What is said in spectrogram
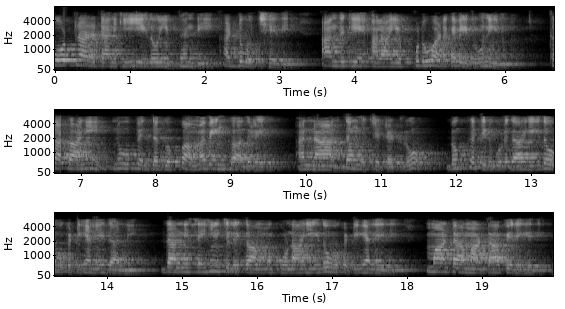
పోట్లాడటానికి ఏదో ఇబ్బంది అడ్డు వచ్చేది. అందుకే అలా ఎప్పుడూ అడగలేదు నేను. కా- కానీ నువ్వు పెద్ద గొప్ప అమ్మవేం కాదులే అన్న అర్థం వచ్చేటట్లు డొక్క తిరుగుడుగా ఏదో ఒకటి అనేదాన్ని. దాన్ని సహించలేక అమ్మ కూడా ఏదో ఒకటి అనేది. మాట మాట పెరిగేది.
